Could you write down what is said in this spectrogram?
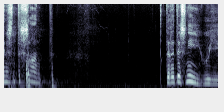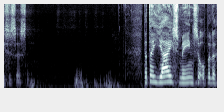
En is interessant dat dit is nie hoe Jesus is nie. Dat hy juis mense op hulle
